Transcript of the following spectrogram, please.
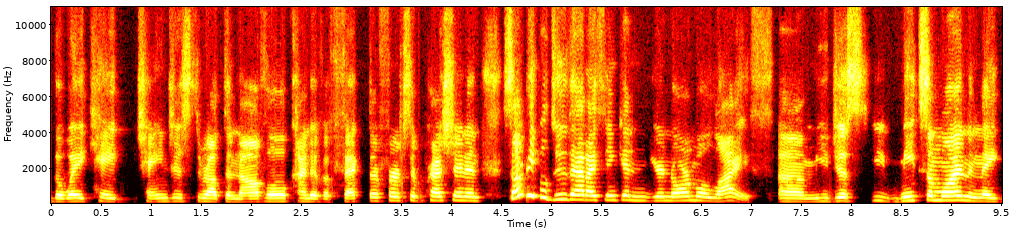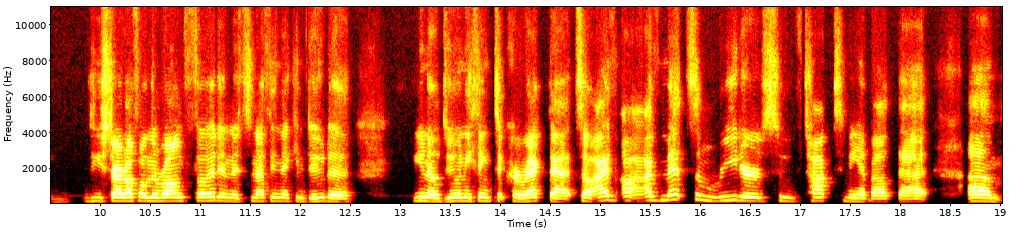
the way Cade changes throughout the novel kind of affect their first impression. And some people do that, I think, in your normal life. Um, you just you meet someone and they you start off on the wrong foot, and it's nothing they can do to, you know, do anything to correct that. So I've I've met some readers who've talked to me about that. Um,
